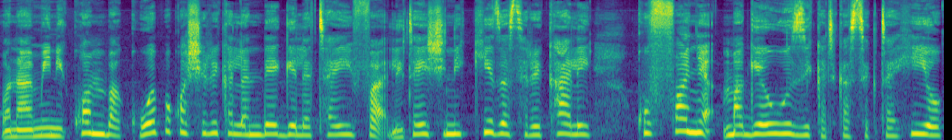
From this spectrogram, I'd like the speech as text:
wanaamini kwamba kuwepo kwa shirika la ndege la taifa litaishinikiza serikali kufanya mageuzi katika sekta hiyo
